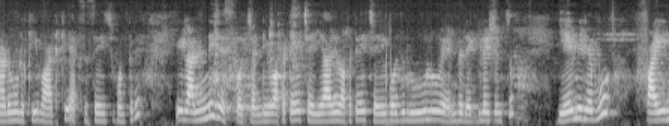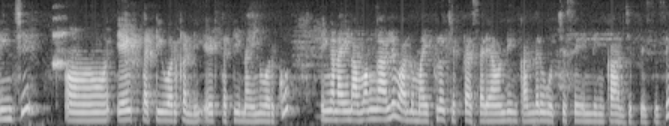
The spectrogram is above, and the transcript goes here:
నడుములకి వాటికి ఎక్సర్సైజ్ ఉంటుంది. ఇలా అన్నీ చేసుకోవచ్చండి. ఒకటే చెయ్యాలి ఒకటే చేయకూడదు. రూలు అండ్ రెగ్యులేషన్స్ ఏమీ లేవు. ఫైవ్ నుంచి ఎయిట్ థర్టీ వరకు అండి. ఎయిట్ థర్టీ నైన్ వరకు. ఇంకా నైన్ అవ్వంగానే వాళ్ళు మైక్లో చెప్పేస్తారు ఏమండి ఇంక అందరూ వచ్చేసేయండి ఇంకా అని చెప్పేసేసి.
